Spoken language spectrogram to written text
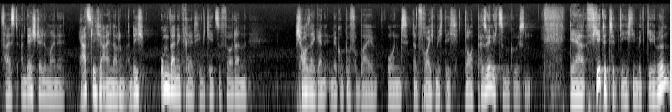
Das heißt, an der Stelle meine herzliche Einladung an dich, um deine Kreativität zu fördern. Schau sehr gerne in der Gruppe vorbei und dann freue ich mich, dich dort persönlich zu begrüßen. Der vierte Tipp, den ich dir mitgebe,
